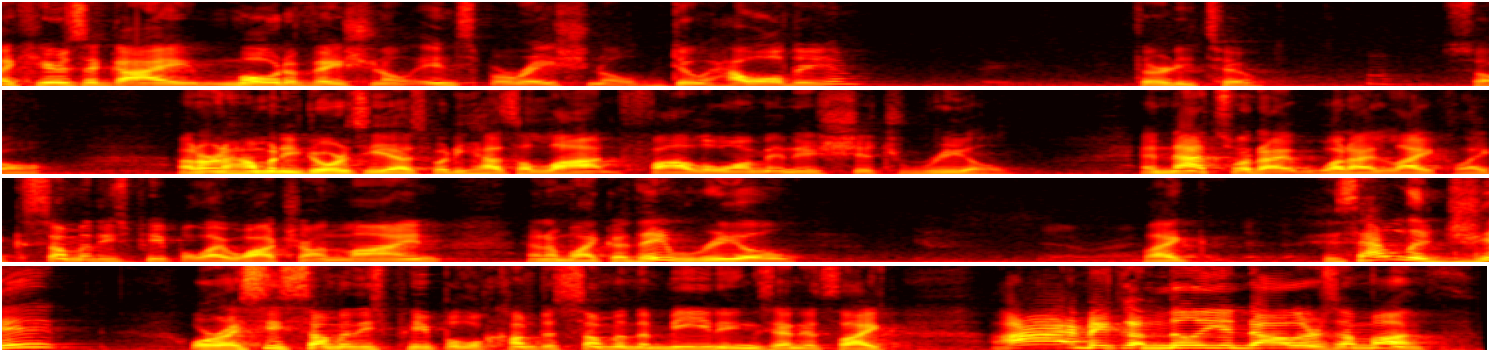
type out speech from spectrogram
Like here's a guy, motivational, inspirational. Do, how old are you? 32. So I don't know how many doors he has, but he has a lot. Follow him, and his shit's real. And that's what I what I like. Like some of these people I watch online, and I'm like, are they real? Yeah, right. Like, is that legit? Or I see some of these people will come to some of the meetings, and it's like, I make a million dollars a month.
